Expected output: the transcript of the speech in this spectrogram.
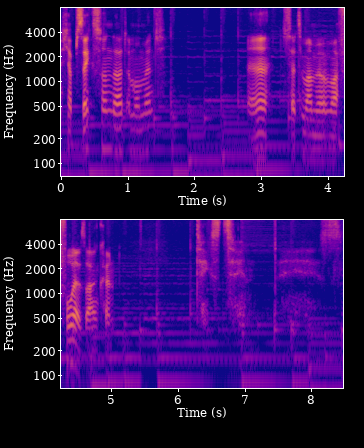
ich habe 600 im Moment. Äh, das hätte man mir mal vorher sagen können. Takes 10 days.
